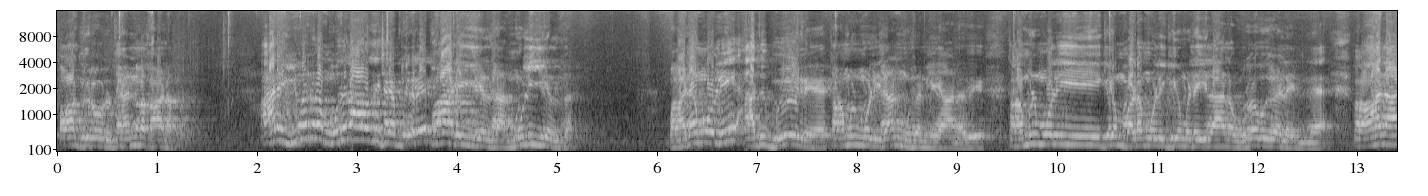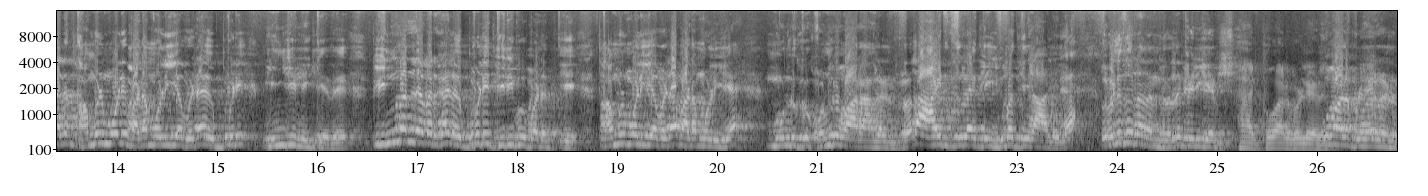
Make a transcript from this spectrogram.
பார்க்கிற ஒரு தன்மை காணப்படும். ஆனா இவர முதலாவது சாப்டரே பாடையியல் தான் மொழியியல் தான். வடமொழி அது வேறு. தமிழ் மொழி தான் முதன்மையானது. தமிழ் மொழிக்கும் வடமொழிக்கும் இடையிலான உறவுகள் என்ன? ஆனாலும் தமிழ் மொழி வடமொழியை விட எப்படி மிஞ்சி நிற்குது? பின்வந்தவர்கள் எப்படி திரிவுபடுத்தி தமிழ் மொழியை விட வடமொழியை முன்னுக்கு கொண்டு வராங்கன்றது ஆயிரத்தி தொள்ளாயிரத்தி இருபத்தி நாலுல எழுதுறதுன்றது பெரிய விஷயம். யார் புகார் பிள்ளைகள்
